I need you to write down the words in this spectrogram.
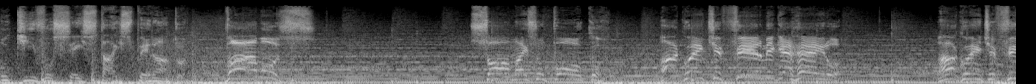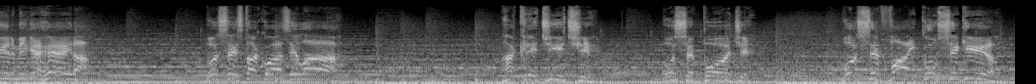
O que você está esperando? Vamos! Só mais um pouco. Aguente firme, guerreiro! Aguente firme, guerreira! Você está quase lá! Acredite! Você pode! Você vai conseguir!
